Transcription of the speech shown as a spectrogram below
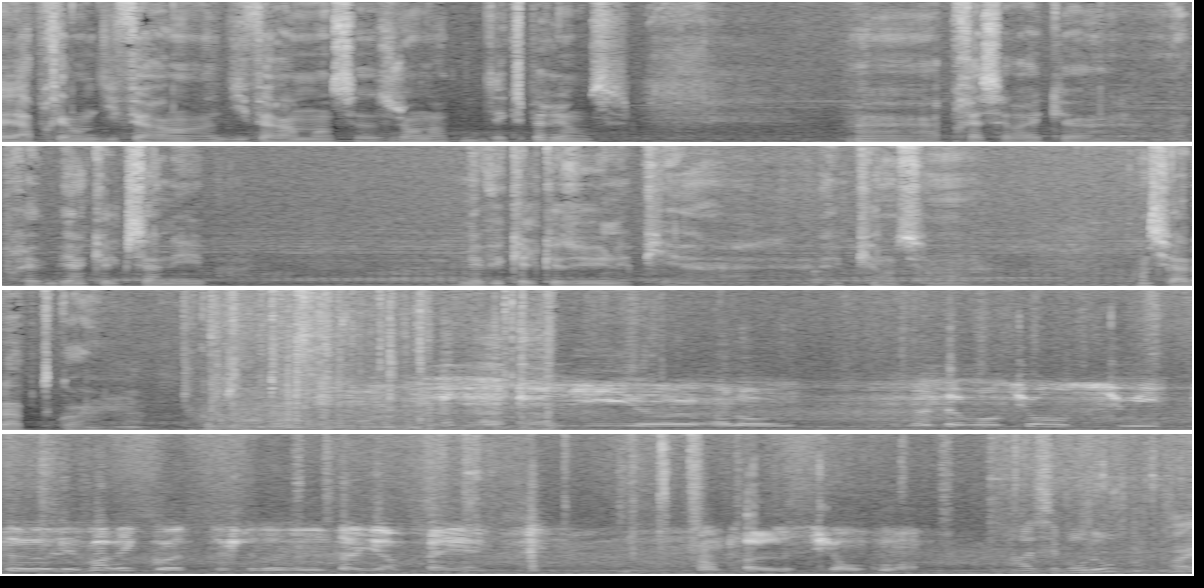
et appréhende différemment ce, genre d'expérience. après, c'est vrai qu'après bien quelques années, on a vu quelques-unes, et puis, et puis on s'y adapte, quoi. Comme ça. Euh, alors, l'intervention suite euh, les marécottes. Je te donne les détails après. Centrale si en courant. Ah, c'est pour nous? Oui.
